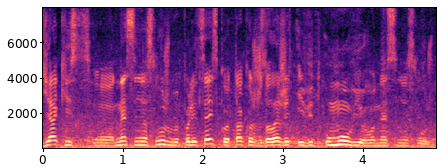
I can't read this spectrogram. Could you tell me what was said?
якість е, несення служби поліцейського також залежить і від умов його несення служби.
